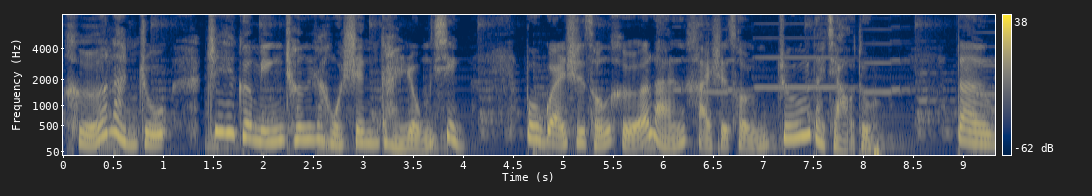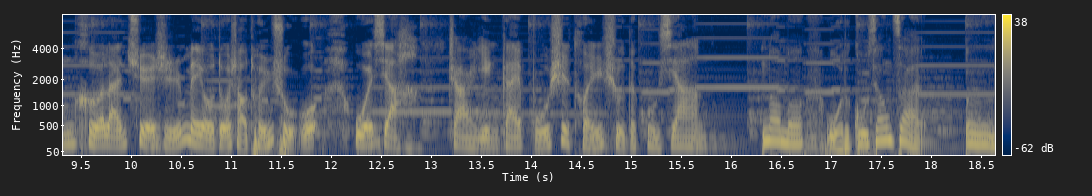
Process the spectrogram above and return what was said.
荷兰猪这个名称让我深感荣幸，不管是从荷兰还是从猪的角度。但荷兰确实没有多少豚鼠，我想这儿应该不是豚鼠的故乡。那么我的故乡在，嗯，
